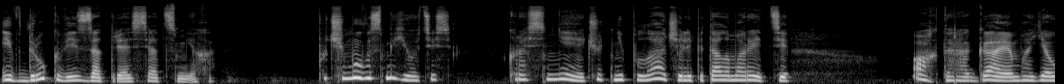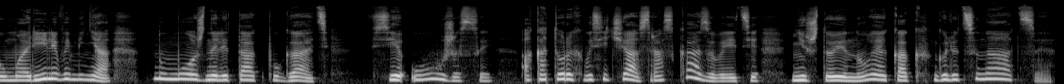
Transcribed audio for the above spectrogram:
и вдруг весь затрясся от смеха. «Почему вы смеетесь?» Краснея, чуть не плача, лепетала Моретти. «Ах, дорогая моя, уморили вы меня! Ну можно ли так пугать? Все ужасы, о которых вы сейчас рассказываете, не что иное, как галлюцинация.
